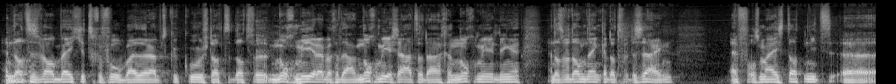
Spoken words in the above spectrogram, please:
En dat is wel een beetje het gevoel bij de ruimtelijke koers... dat, dat we nog meer hebben gedaan, nog meer zaterdagen, nog meer dingen. En dat we dan denken dat we er zijn. En volgens mij is dat niet uh,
